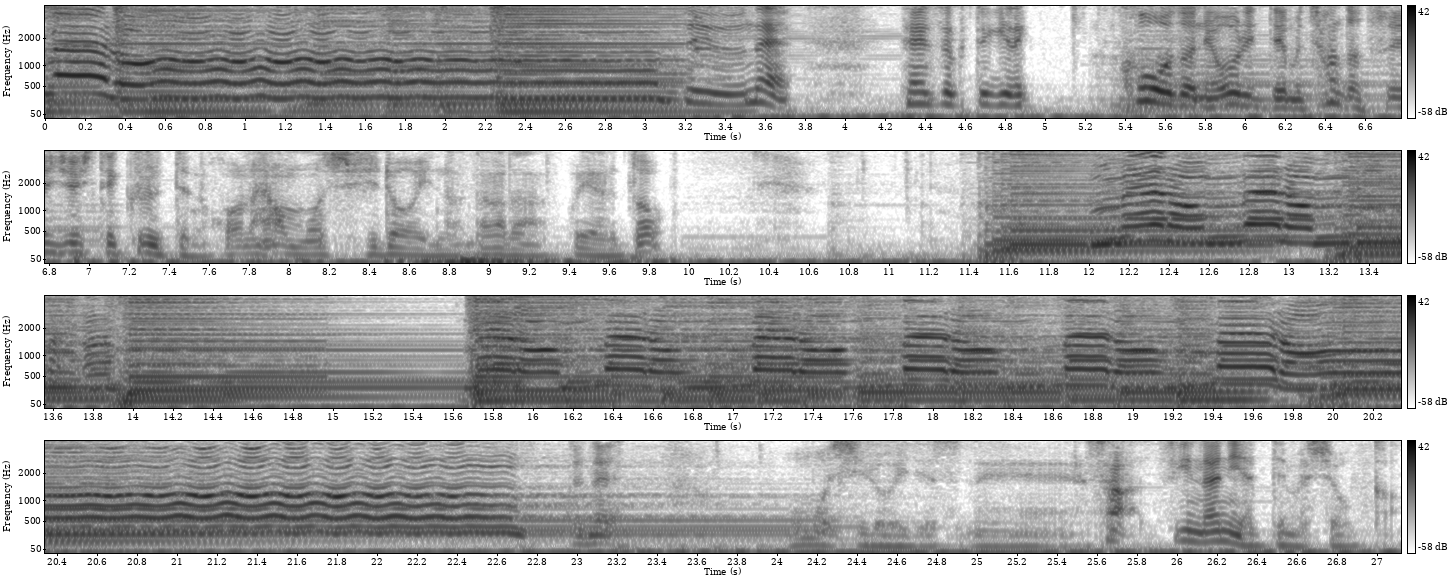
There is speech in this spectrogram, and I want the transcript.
メロンっていうね変則的でコードに降りてもちゃんと追従してくるっていうのこの辺面白いな。だからこれやると。メロンメロンメロン。次何やってみましょうか。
